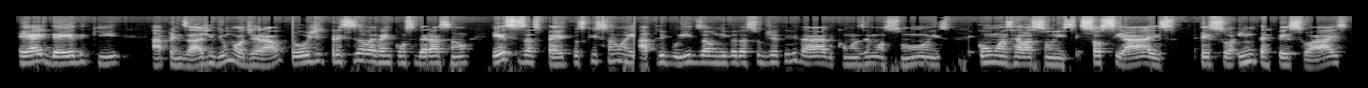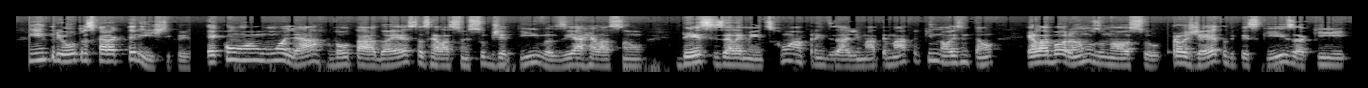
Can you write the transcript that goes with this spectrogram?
é a ideia de que a aprendizagem, de um modo geral, hoje precisa levar em consideração esses aspectos que são atribuídos ao nível da subjetividade, como as emoções, como as relações sociais, interpessoais, entre outras características. É com um olhar voltado a essas relações subjetivas e a relação desses elementos com a aprendizagem matemática que nós, então, elaboramos o nosso projeto de pesquisa, que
